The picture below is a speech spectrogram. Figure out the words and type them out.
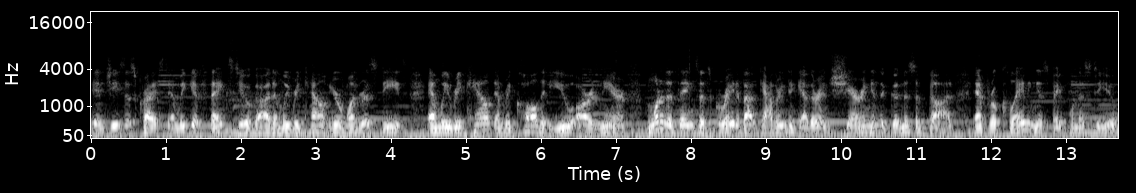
in Jesus Christ. And we give thanks to you, God, and we recount your wondrous deeds. And we recount and recall that you are near. One of the things that's great about gathering together and sharing in the goodness of God and proclaiming his faithfulness to you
